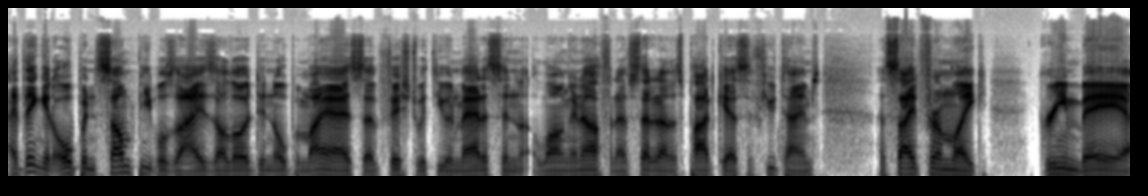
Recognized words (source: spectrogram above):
I think it opened some people's eyes, although it didn't open my eyes. I've fished with you in Madison long enough, and I've said it on this podcast a few times. Aside from like Green Bay,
